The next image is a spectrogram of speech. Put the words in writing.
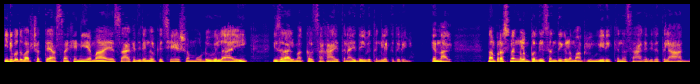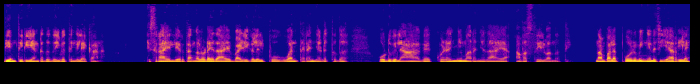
ഇരുപത് വർഷത്തെ അസഹനീയമായ സാഹചര്യങ്ങൾക്ക് ശേഷം ഒടുവിലായി ഇസ്രായേൽ മക്കൾ സഹായത്തിനായി ദൈവത്തിലേക്ക് തിരിഞ്ഞു. എന്നാൽ നാം പ്രശ്നങ്ങളും പ്രതിസന്ധികളും അഭിമുഖീകരിക്കുന്ന സാഹചര്യത്തിൽ ആദ്യം തിരിയേണ്ടത് ദൈവത്തിങ്കിലേക്കാണ്. ഇസ്രായേലിയർ തങ്ങളുടേതായ വഴികളിൽ പോകുവാൻ തെരഞ്ഞെടുത്തത് ഒടുവിലാകെ കുഴഞ്ഞു മറിഞ്ഞതായ അവസ്ഥയിൽ വന്നെത്തി. നാം പലപ്പോഴും ഇങ്ങനെ ചെയ്യാറില്ലേ?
